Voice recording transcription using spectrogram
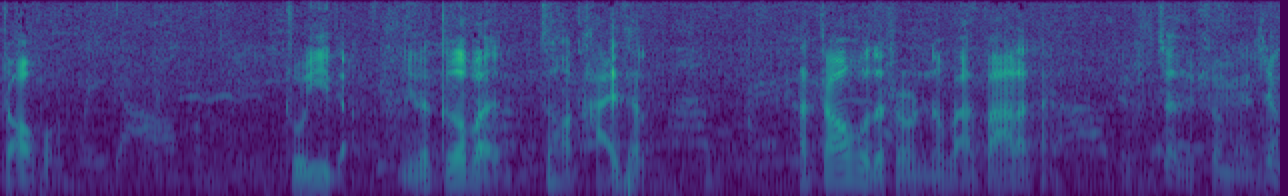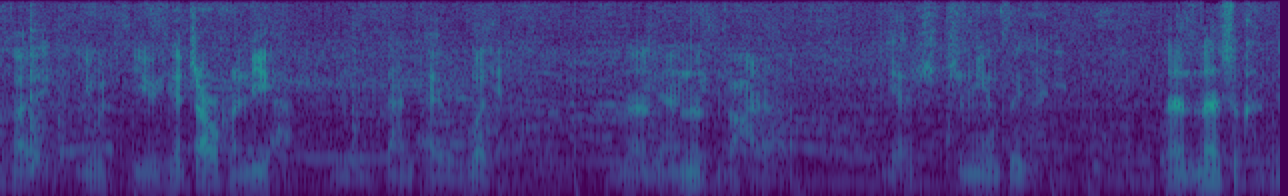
招呼，注意点，你的胳膊最好抬起来，他招呼的时候你能把它扒拉开。这就说明任何有有些招儿很厉害，嗯，但是他有弱点，那抓着也是致命自己。那那是肯定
